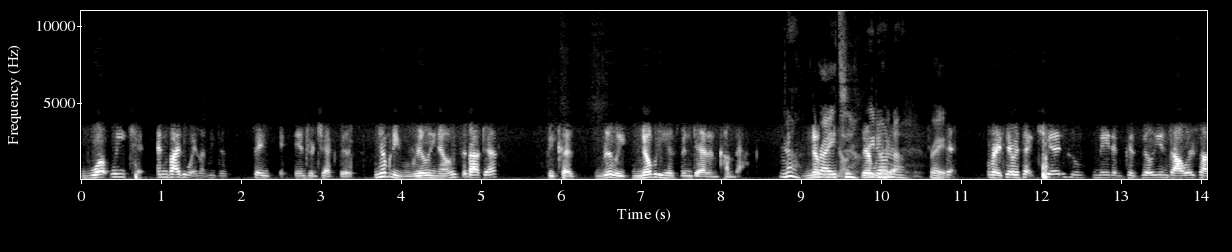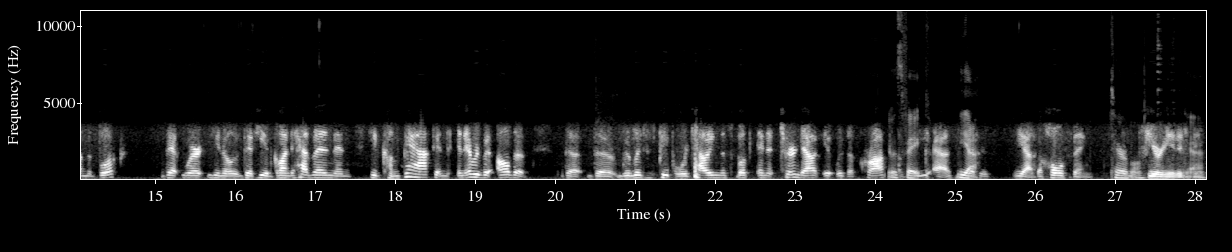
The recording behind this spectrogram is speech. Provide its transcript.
what we can, and by the way, let me just say, interject this. Nobody really knows about death because really nobody has been dead and come back. No, nobody right. we don't know. Right. Right. There was that kid who made a gazillion dollars on the book that where, you know, that he had gone to heaven and he'd come back and, and everybody, all the, the, the religious people were touting this book and it turned out it was a crop it was of fake. BS. Yeah. His, yeah, the whole thing. Terrible. Infuriated yeah. me.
